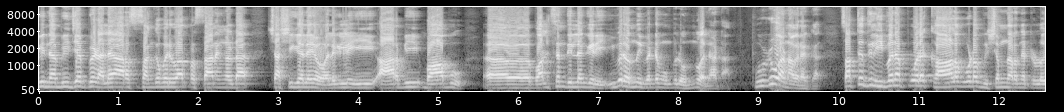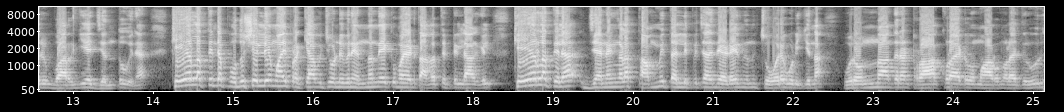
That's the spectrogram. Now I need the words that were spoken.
പിന്നെ ബി ജെ പിയുടെ അല്ലെ ആർ എസ് സംഘപരിവാർ പ്രസ്ഥാനങ്ങളുടെ ശശികലയോ അല്ലെങ്കിൽ ഈ ആർ ബി ബാബു വത്സൻ തില്ലങ്കരി ഇവരൊന്നും ഇവന്റെ മുമ്പിൽ ഒന്നും അല്ലാട്ടാ പുഴുവാണ് അവരൊക്കെ. സത്യത്തിൽ ഇവനെ പോലെ കാളകൂട വിഷം നിറഞ്ഞിട്ടുള്ള ഒരു വർഗീയ ജന്തുവിനെ കേരളത്തിന്റെ പൊതുശല്യമായി പ്രഖ്യാപിച്ചുകൊണ്ട് ഇവനെ എന്നേക്കുമായിട്ട് അകത്തിട്ടില്ലെങ്കിൽ കേരളത്തിലെ ജനങ്ങളെ തമ്മി തല്ലിപ്പിച്ച് അതിന്റെ ഇടയിൽ നിന്ന് ചോര കുടിക്കുന്ന ഒരു ഒന്നാം തരം ട്രാക്കുകളായിട്ട് മാറും എന്നുള്ള കാര്യത്തിൽ ഒരു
